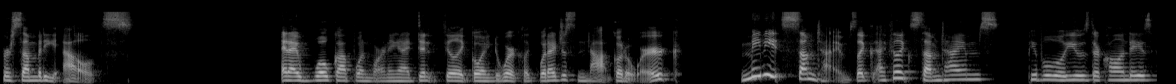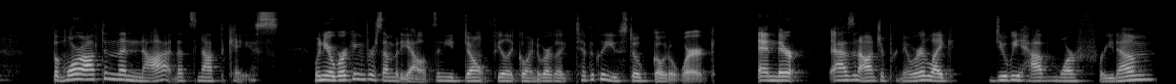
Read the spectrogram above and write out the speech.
for somebody else, and I woke up one morning and I didn't feel like going to work, like, would I just not go to work? Maybe sometimes. Like, I feel like sometimes people will use their call in days, but more often than not, that's not the case. When you're working for somebody else and you don't feel like going to work, like, typically you still go to work. And there, as an entrepreneur, like, do we have more freedom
